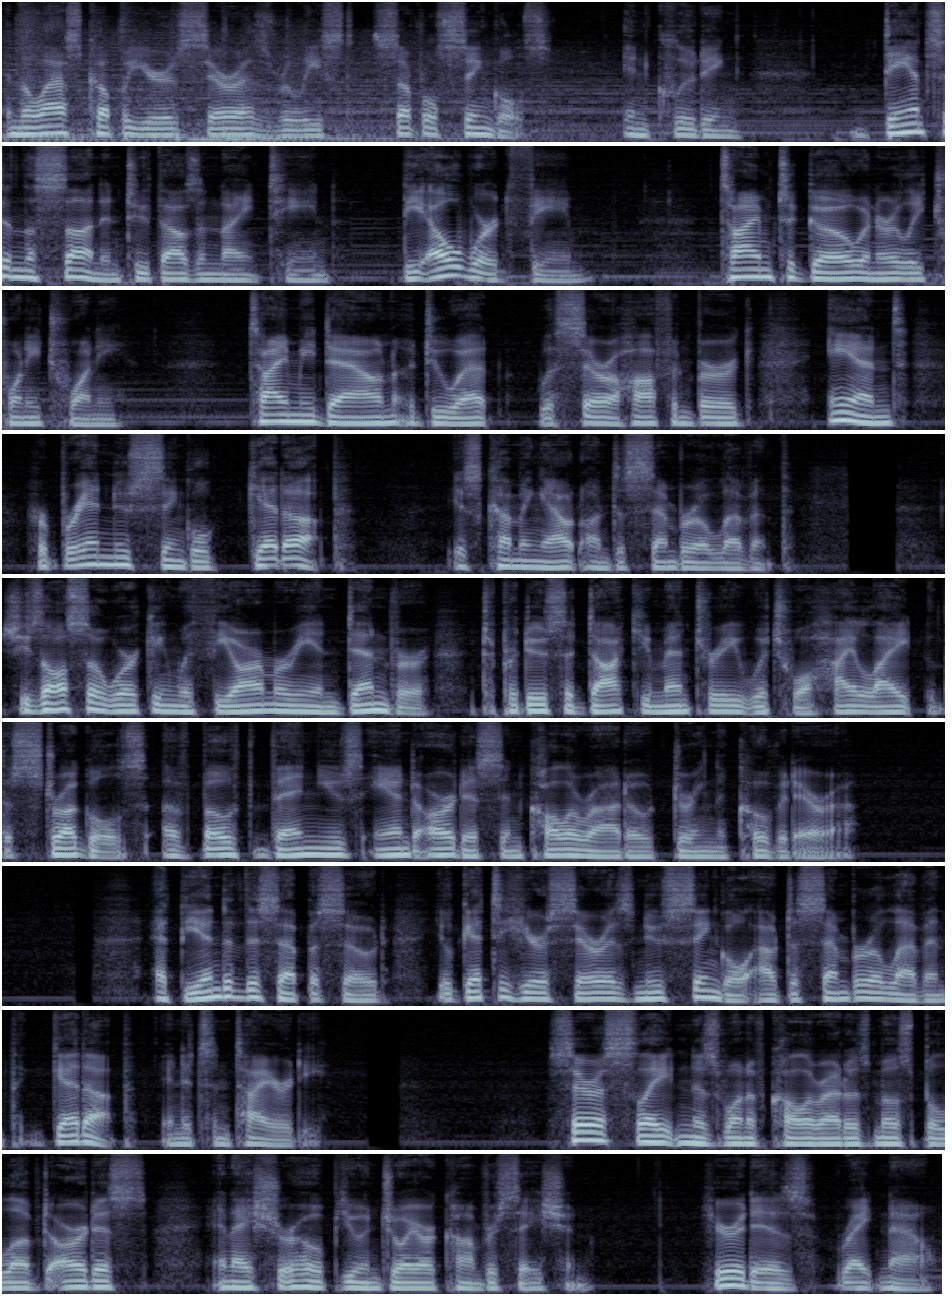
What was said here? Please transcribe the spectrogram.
In the last couple years, Sarah has released several singles, including Dance in the Sun in 2019, The L Word theme, Time to Go in early 2020, Tie Me Down, a duet with Sarah Hoffenberg, and her brand new single, Get Up, is coming out on December 11th. She's also working with the Armory in Denver to produce a documentary which will highlight the struggles of both venues and artists in Colorado during the COVID era. At the end of this episode, you'll get to hear Sarah's new single out December 11th, Get Up, in its entirety. Sarah Slayton is one of Colorado's most beloved artists, and I sure hope you enjoy our conversation. Here it is right now.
